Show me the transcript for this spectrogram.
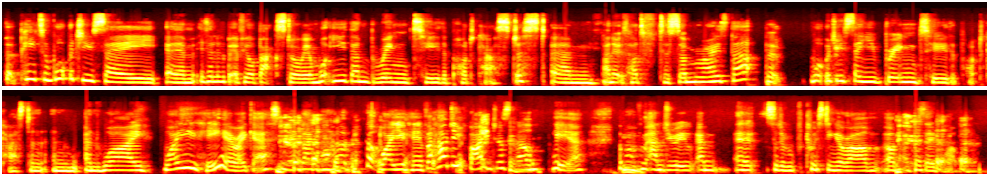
But Peter, what would you say um, is a little bit of your backstory and what you then bring to the podcast? Just, um, I know it's hard to, to summarize that, but what would you say you bring to the podcast and and, and why why are you here i guess? You know, like, not why you're here but how do you find yourself here? Apart from andrew um, uh, sort of twisting your arm on episode one.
